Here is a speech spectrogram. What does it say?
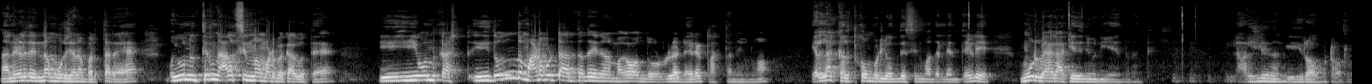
ನಾನು ಹೇಳಿದ್ರೆ ಇನ್ನೂ ಮೂರು ಜನ ಬರ್ತಾರೆ. ಇವನು ತಿರ್ಗಿ ನಾಲ್ಕು ಸಿನಿಮಾ ಮಾಡಬೇಕಾಗುತ್ತೆ. ಈ ಈ ಒಂದು ಕಷ್ಟ ಇದೊಂದು ಮಾಡಿಬಿಟ್ಟ ಅಂತಂದರೆ ನನ್ನ ಮಗ ಒಂದು ಒಳ್ಳೆ ಡೈರೆಕ್ಟರ್ ಆಗ್ತಾನೆ ಇವನು. ಎಲ್ಲ ಕಲ್ತ್ಕೊಂಬಿಡ್ಲಿ ಒಂದೇ ಸಿನಿಮಾದಲ್ಲಿ ಅಂತೇಳಿ ಮೂರು ಬ್ಯಾಗ್ ಹಾಕಿದ್ದೀನಿ ಇವನಿಗೆ ಅಂದ್ರಂತೆ ಅಲ್ಲಿ ನನಗೆ ಹೀರೋ ಆಗ್ಬಿಟ್ರು ಅವರು.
